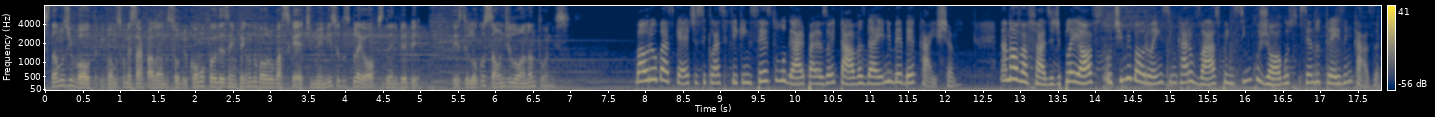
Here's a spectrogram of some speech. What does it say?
Estamos de volta e vamos começar falando sobre como foi o desempenho do Bauru Basquete no início dos playoffs do NBB. Texto e locução de Luana Antunes. Bauru Basquete se classifica em sexto lugar para as oitavas da NBB Caixa. Na nova fase de playoffs, o time bauruense encara o Vasco em cinco jogos, sendo três em casa.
